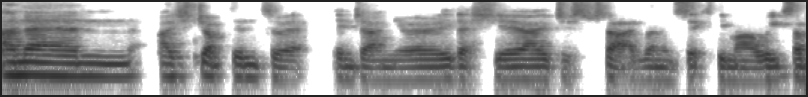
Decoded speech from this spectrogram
and then I just jumped into it in January this year. I just started running 60 mile weeks. I,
